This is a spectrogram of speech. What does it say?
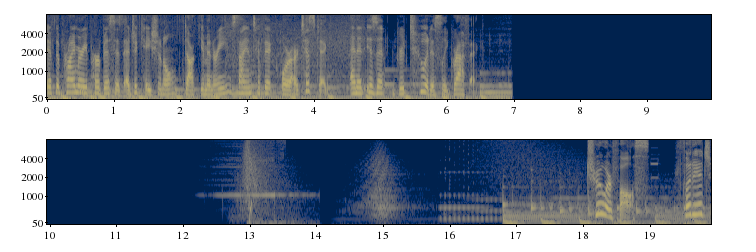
if the primary purpose is educational, documentary, scientific, or artistic, and it isn't gratuitously graphic. True or false? Footage,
